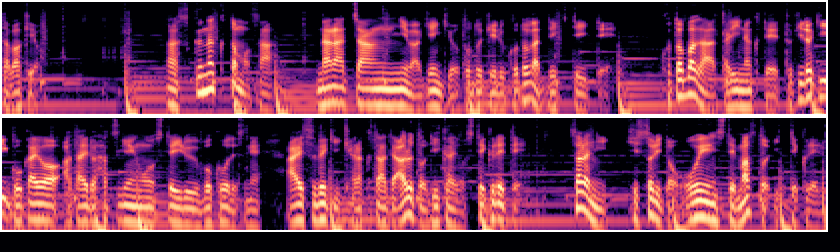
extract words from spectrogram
たわけよ。だから少なくともさ、奈良ちゃんには元気を届けることができていて、言葉が足りなくて時々誤解を与える発言をしている僕をですね、愛すべきキャラクターであると理解をしてくれて、さらにひっそりと応援してますと言ってくれる。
